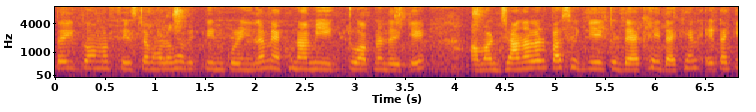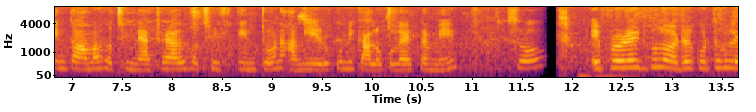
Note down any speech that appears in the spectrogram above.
তো এই তো আমার ফেসটা ভালোভাবে ক্লিন করে নিলাম। এখন আমি একটু আপনাদেরকে আমার জানালার পাশে গিয়ে একটু দেখাই, দেখেন। এটা কিন্তু আমার হচ্ছে ন্যাচারাল হচ্ছে স্কিন টোন আমি এরকমই কালো কালো একটা মেয়ে। সো এই প্রোডাক্টগুলো অর্ডার করতে হলে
